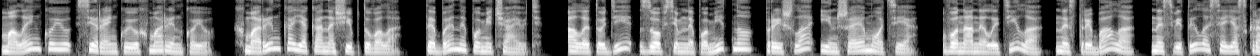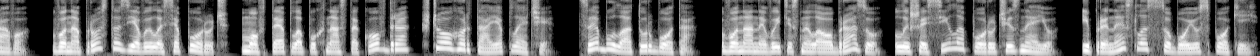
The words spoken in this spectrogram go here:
маленькою сіренькою хмаринкою. Хмаринка, яка нашіптувала тебе не помічають. Але тоді, зовсім непомітно, прийшла інша емоція. Вона не летіла, не стрибала, не світилася яскраво. Вона просто з'явилася поруч, мов тепла пухнаста ковдра, що огортає плечі. Це була турбота. Вона не витіснила образу, лише сіла поруч із нею і принесла з собою спокій.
